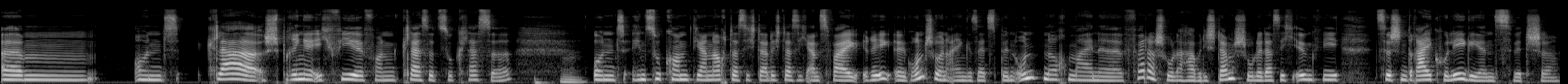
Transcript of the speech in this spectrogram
Ähm, und klar springe ich viel von Klasse zu Klasse. Hm. Und hinzu kommt ja noch, dass ich dadurch, dass ich an zwei Re äh, Grundschulen eingesetzt bin und noch meine Förderschule habe, die Stammschule, dass ich irgendwie zwischen drei Kollegien switche.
